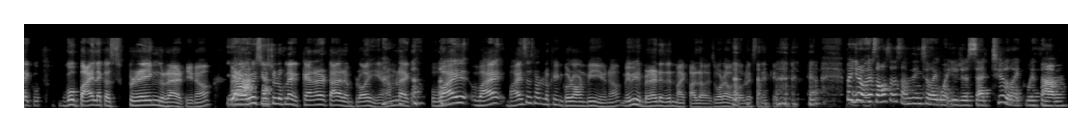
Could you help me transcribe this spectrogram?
like go buy like a spring red, you know, and I always used to look like a Canadian Tire employee, and I'm like, why why why is this not looking good on me? You know, maybe red isn't my color. Is what I was always thinking. yeah. But you know, there's also something to like what you just said too, like with um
